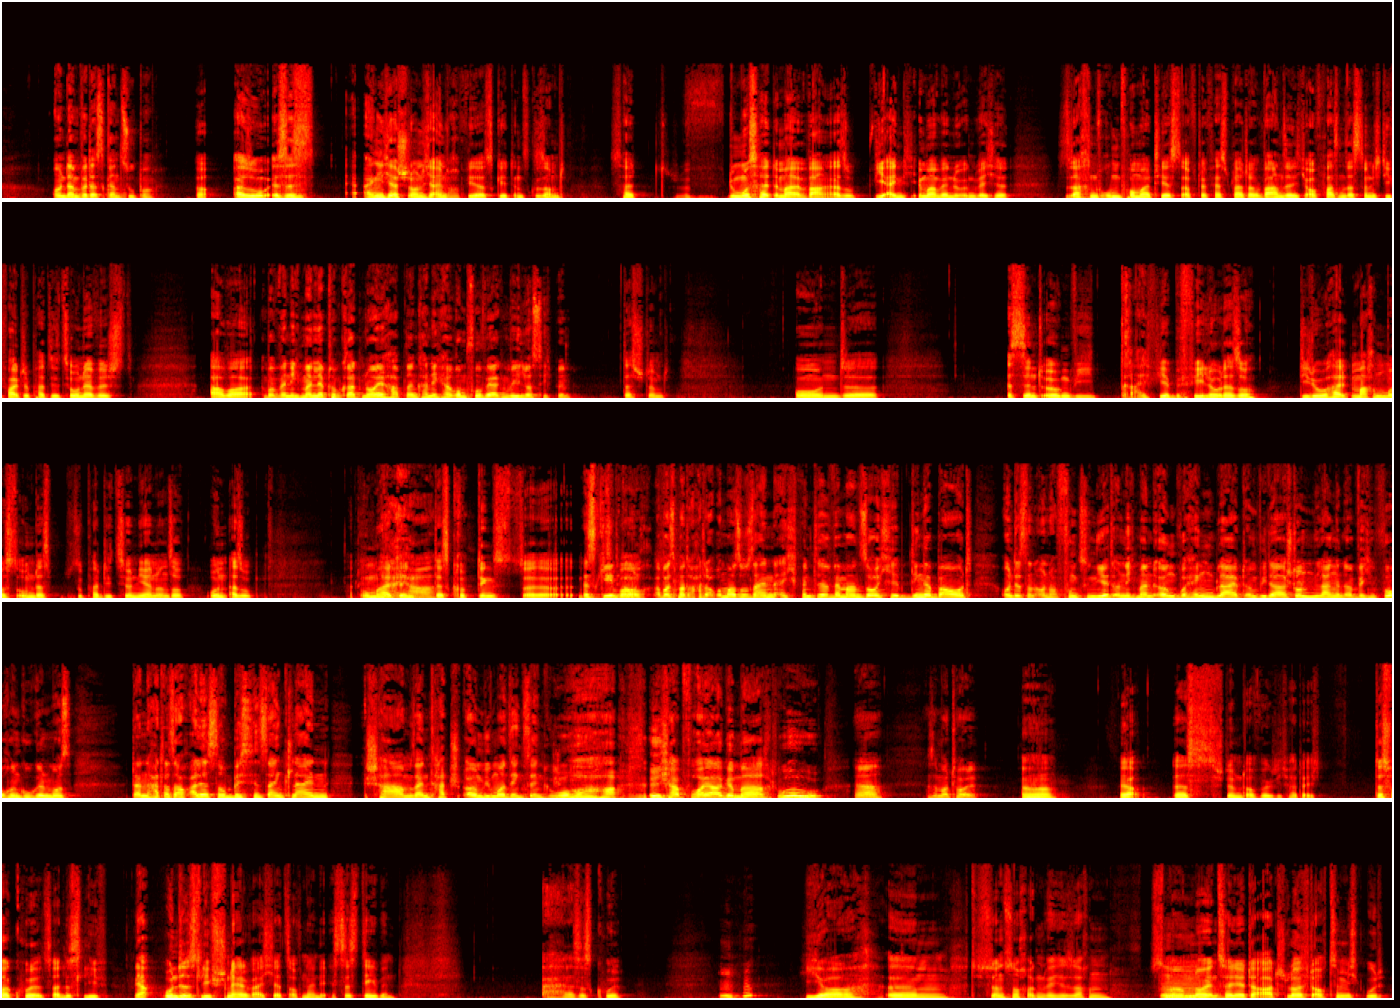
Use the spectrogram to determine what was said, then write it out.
und dann wird das ganz super. Ja, also es ist eigentlich erstaunlich einfach, wie das geht insgesamt. Es ist halt, du musst halt immer, also wie eigentlich immer, wenn du irgendwelche Sachen rumformatierst auf der Festplatte, wahnsinnig aufpassen, dass du nicht die falsche Partition erwischst. Aber Aber wenn ich meinen Laptop gerade neu habe, dann kann ich herumfuhrwerken, wie ich lustig bin. Das stimmt. Und äh, es sind irgendwie drei, vier Befehle oder so, die du halt machen musst, um das zu partitionieren und so. Und also um halt Ja, den, ja. das Kryptdings äh, Es zu geht bauen. auch, aber es hat auch immer so sein, ich finde, wenn man solche Dinge baut und es dann auch noch funktioniert und nicht man irgendwo hängen bleibt und wieder stundenlang in irgendwelchen Foren googeln muss, dann hat das auch alles so ein bisschen seinen kleinen Charme, seinen Touch irgendwie, wo man denkt, denkt wow, ich habe Feuer gemacht, wuh. Ja, das ist immer toll. Aha. Ja, das stimmt auch wirklich, hatte ich. Das war cool, als alles lief. Ja, Und es lief schnell, weil ich jetzt auf einer SSD bin. Ah, das ist cool. Ja, ähm, hatte ich sonst noch irgendwelche Sachen? Das neu- Ähm. neu installierte Arch läuft auch ziemlich gut.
